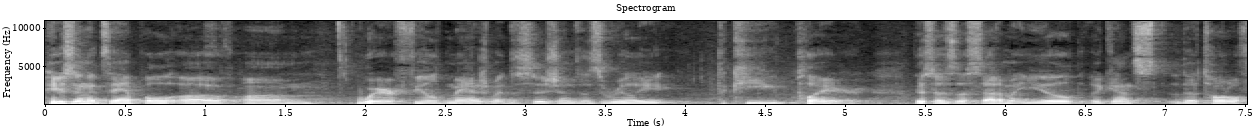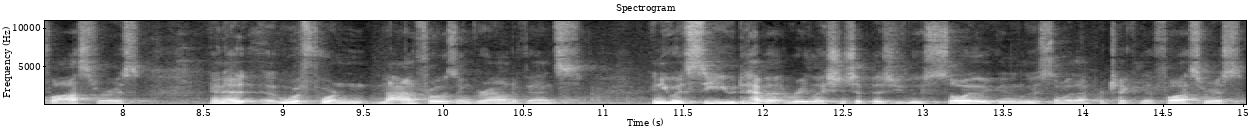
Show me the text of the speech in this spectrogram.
Here's an example of um, where field management decisions is really the key player. This is the sediment yield against the total phosphorus. and with for non-frozen ground events. And you would see you'd have that relationship as you lose soil, you're going to lose some of that particulate phosphorus.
